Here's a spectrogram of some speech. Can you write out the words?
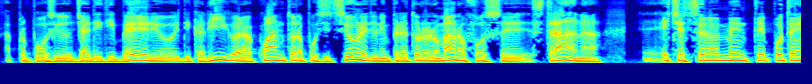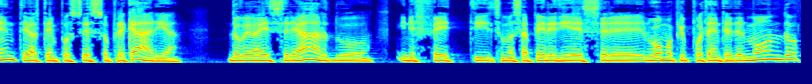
a proposito già di Tiberio e di Caligola, quanto la posizione di un imperatore romano fosse strana, eccezionalmente potente e al tempo stesso precaria. Doveva essere arduo, in effetti, insomma, sapere di essere l'uomo più potente del mondo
